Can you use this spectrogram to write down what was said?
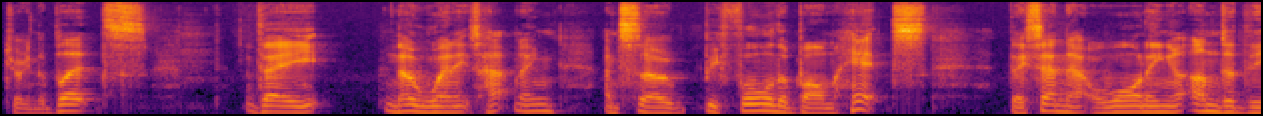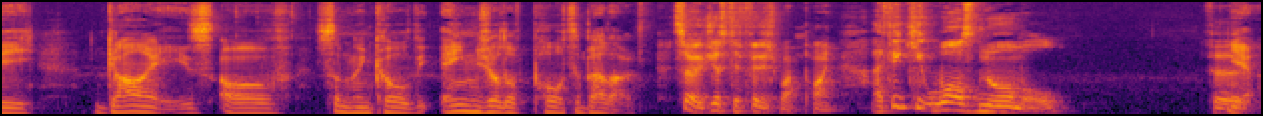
during the Blitz. They know when it's happening, and so before the bomb hits, they send out a warning under the guise of something called the Angel of Portobello. So just to finish my point, I think it was normal for Yeah.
